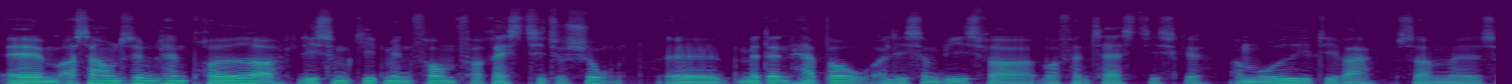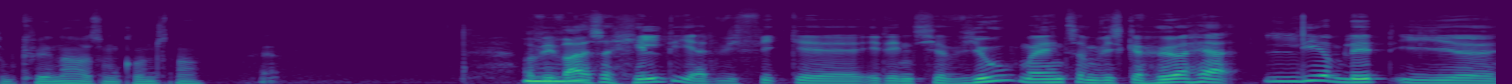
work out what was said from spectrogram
Øhm, og så har hun simpelthen prøvet at ligesom give dem en form for restitution øh, med den her bog, og ligesom vise, hvor, hvor fantastiske og modige de var som, øh, som kvinder og som kunstnere. Og mm. vi var så heldige, at vi fik øh, et interview med hende, som vi skal høre her lige om lidt i, øh,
